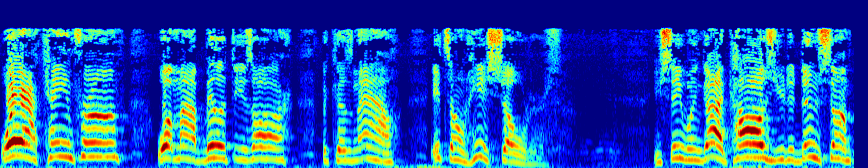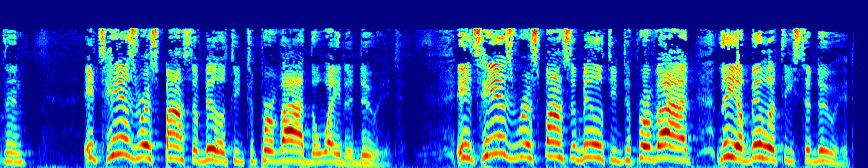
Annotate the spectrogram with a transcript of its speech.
where I came from, what my abilities are, because now it's on His shoulders. You see, when God calls you to do something, it's His responsibility to provide the way to do it. It's His responsibility to provide the abilities to do it.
